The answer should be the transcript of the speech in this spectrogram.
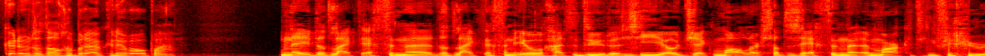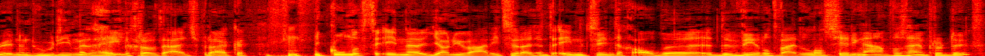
Kunnen we dat al gebruiken in Europa? Nee, dat lijkt echt een, uh, dat lijkt echt een eeuwigheid te duren. Mm. CEO Jack Mallers, dat is echt een, een marketingfiguur in een hoodie met hele grote uitspraken. Die kondigde in uh, januari 2021 al de, de wereldwijde lancering aan van zijn product.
